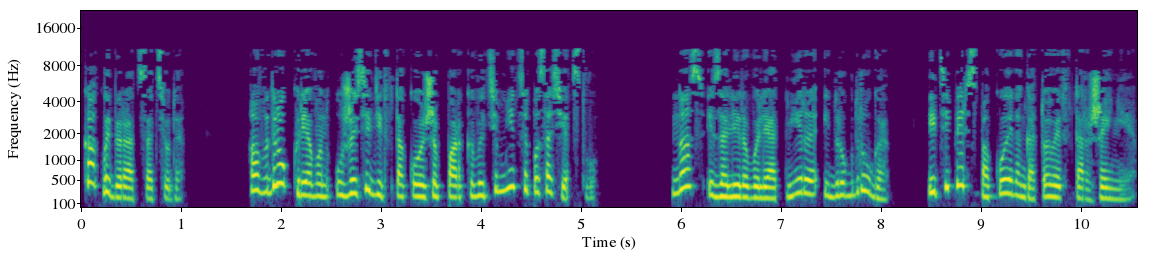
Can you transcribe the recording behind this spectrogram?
Как выбираться отсюда? А вдруг Креван уже сидит в такой же парковой темнице по соседству? Нас изолировали от мира и друг друга, и теперь спокойно готовят вторжение,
